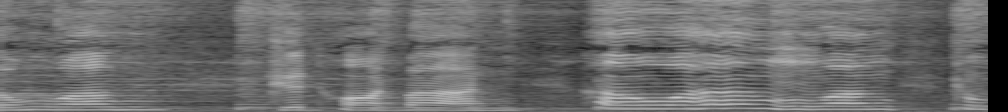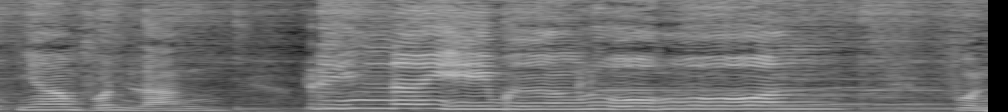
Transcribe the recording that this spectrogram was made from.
ลงวังคืดหอดบ้านเฮาวังวัง ทุกยามฝนหลัง รินในเมืองหลวง น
